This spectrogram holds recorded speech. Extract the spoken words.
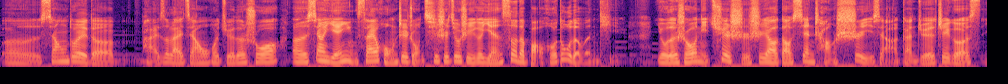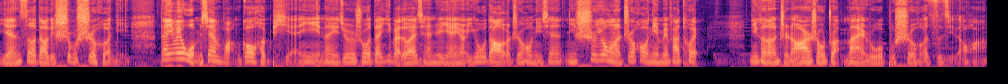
呃相对的牌子来讲，我会觉得说，呃，像眼影腮红这种，其实就是一个颜色的饱和度的问题。有的时候你确实是要到现场试一下，感觉这个颜色到底适不适合你。但因为我们现在网购很便宜，那也就是说，在一百多块钱这眼影邮到了之后，你先你试用了之后，你也没法退。你可能只能二手转卖，如果不适合自己的话。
